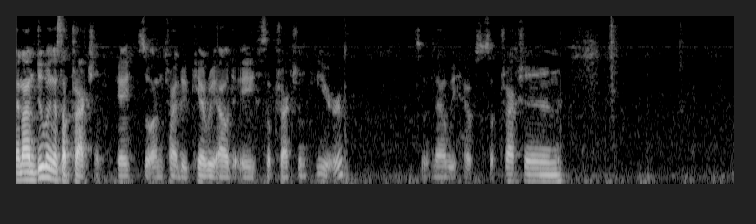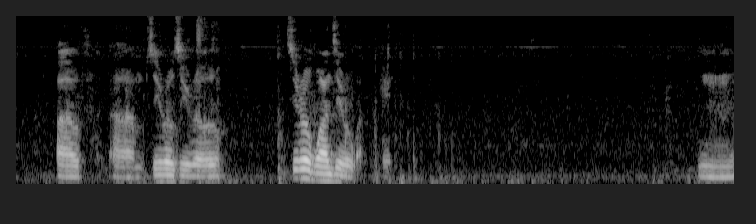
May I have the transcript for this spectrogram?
and I'm doing a subtraction. Okay, so I'm trying to carry out a subtraction here. So now we have subtraction of um, 0, 0, 0, 1, 0, 1. Okay. Mm.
